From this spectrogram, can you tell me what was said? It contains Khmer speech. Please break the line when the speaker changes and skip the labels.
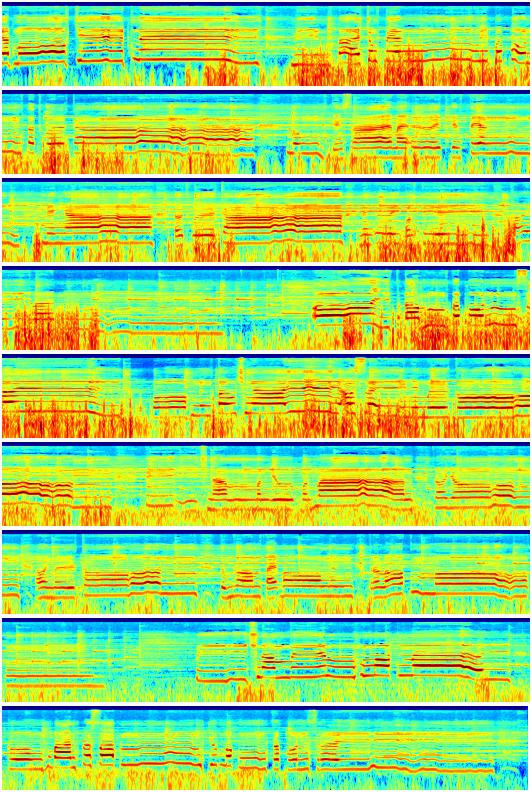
កើតមកជាតិនេះមានតែចំពាំងនេះប្រពន្ធទៅធ្វើការលងទៀងស្រែម៉ែអើយទៀងទៀងនាងងាទៅធ្វើការនឹងអើយបន្ទាយហើយលែនអូយ ឆ្ងាយឲ្យស្រីនាងមើលកូនពីឆ្នាំមិនយូរប៉ុន្មានប្រយោងឲ្យមើលកូនទំរំតែបងនឹងត្រឡប់មកពីឆ្នាំវាលមកណើយគង់បានប្រសព ជួបមុខប្រពន្ធស្រី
